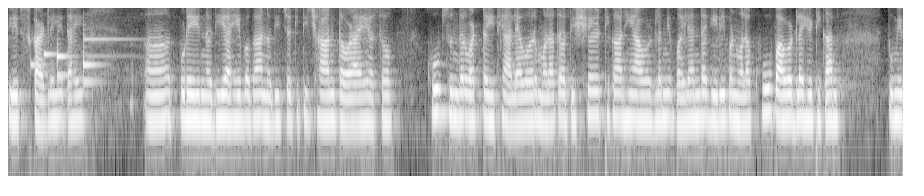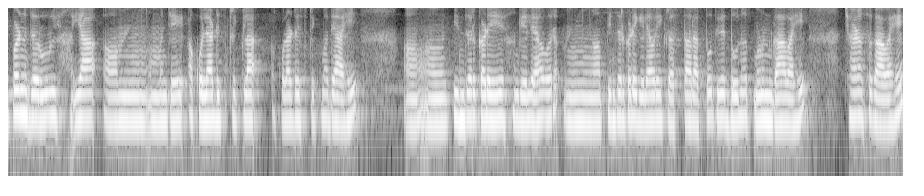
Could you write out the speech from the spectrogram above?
क्लिप्स काढलेले आहे पुढे नदी आहे बघा. नदीचं किती छान तळ आहे असं. खूप सुंदर वाटतं इथे आल्यावर. मला तर अतिशय ठिकाण हे आवडलं. मी पहिल्यांदा गेली पण मला खूप आवडलं हे ठिकाण. तुम्ही पण जरूर या म्हणजे अकोला डिस्ट्रिक्टला अकोला डिस्ट्रिक्टमध्ये आहे. पिंजरकडे गेल्यावर पिंजरकडे गेल्यावर एक रस्ता लागतो. तिथे दोनत म्हणून गाव आहे. छान असं गाव आहे.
